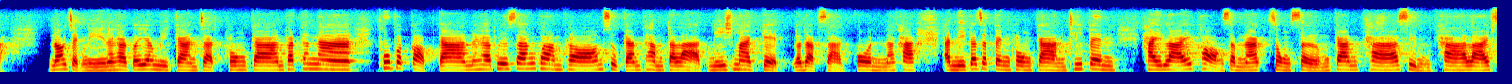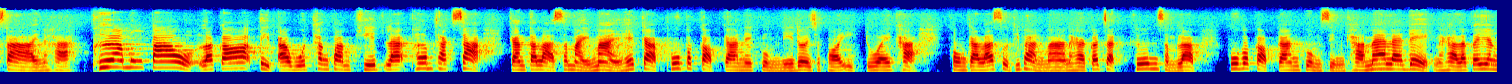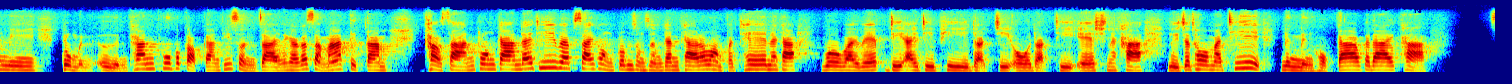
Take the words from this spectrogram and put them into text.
นอกจากนี้นะคะก็ยังมีการจัดโครงการพัฒนาผู้ประกอบการนะคะเพื่อสร้างความพร้อมสู่การทำตลาด niche market ระดับสากลนะคะ อันนี้ก็จะเป็นโครงการที่เป็นไฮไลท์ของสำนักส่งเสริมการค้าสินค้าไลฟ์สไตล์นะคะ เพื่อมุ่งเป้าแล้วก็ติดอาวุธทางความคิด และเพิ่มทักษะการตลาดสมัยใหม่ให้กับผู้ประกอบการในกลุ่มนี้โดยเฉพาะอีกด้วยค่ะ โครงการล่าสุดที่ผ่านมานะคะ ก็จัดขึ้นสำหรับ ผู้ประกอบการกลุ่มสินค้าแม่และเด็กนะคะ แล้วก็ยังมีกลุ่มอื่นๆ ท่านผู้ประกอบการที่สนใจนะคะ ก็สามารถติดตามข่าวสารโครงการได้ที่เว็บไซต์ของกรมส่งเสริมการค้าระหว่างประเทศนะคะ www.ditp.go.th นะคะ หรือจะโทรมาที่ 1169 ก็ได้ค่ะ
